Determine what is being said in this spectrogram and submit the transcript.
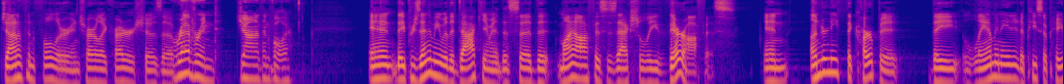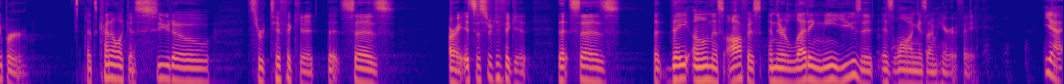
Jonathan Fuller and Charlie Carter shows up, Reverend Jonathan Fuller. And they presented me with a document that said that my office is actually their office, and underneath the carpet they laminated a piece of paper that's kind of like a pseudo certificate that says, all right, it's a certificate that says that they own this office and they're letting me use it as long as I'm here at Faith. Yeah,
